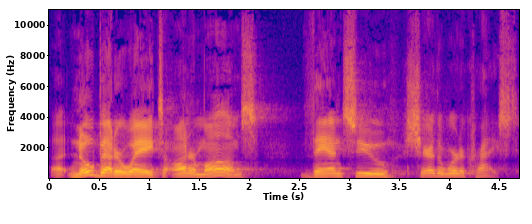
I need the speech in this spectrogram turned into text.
uh, no better way to honor moms than to share the word of Christ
